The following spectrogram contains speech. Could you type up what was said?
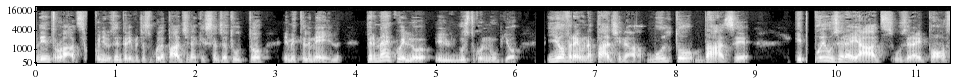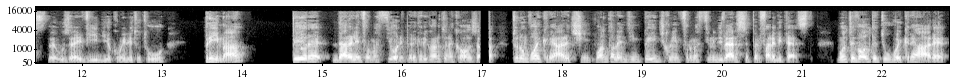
dentro l'ads. Quindi l'utente arriva già su quella pagina che sa già tutto e mette le mail. Per me è quello il gusto connubio. Io avrei una pagina molto base e poi userei ads, userei post, userei video, come hai detto tu, prima per dare le informazioni. Perché ricordati una cosa, tu non vuoi creare 50 landing page con informazioni diverse per fare b-test molte volte tu vuoi creare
